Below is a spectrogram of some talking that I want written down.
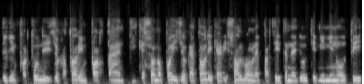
degli infortuni di giocatori importanti, che sono poi i giocatori che risolvono le partite negli ultimi minuti,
